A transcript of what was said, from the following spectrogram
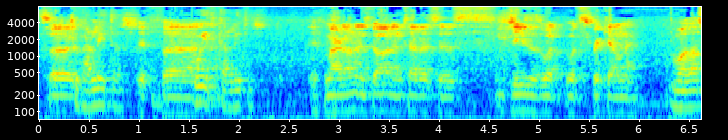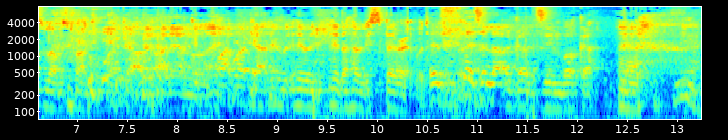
So to Carlitos if uh, with Carlitos. if Maradona is God and Tevez is Jesus, what what's Riquelme? Well, that's what I was trying to work out. I, I couldn't quite work out who, who, who the Holy Spirit would. There's, but- there's a lot of gods in Boca. yeah.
